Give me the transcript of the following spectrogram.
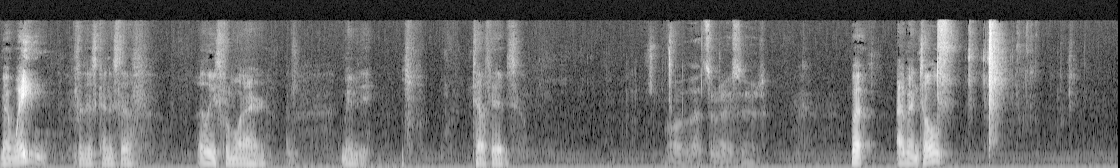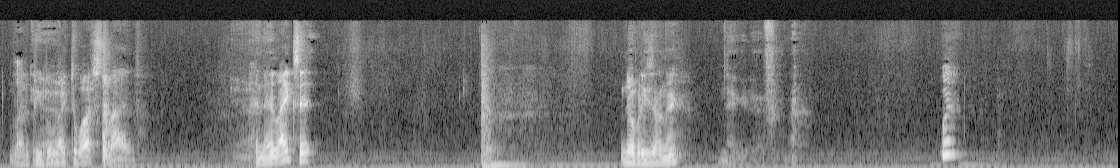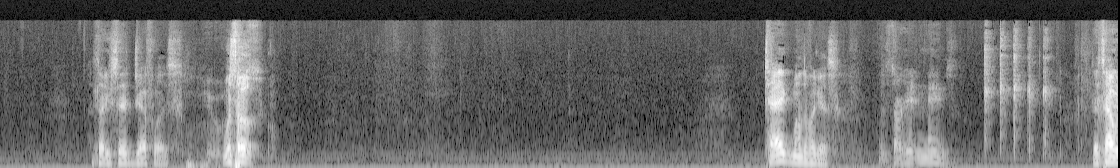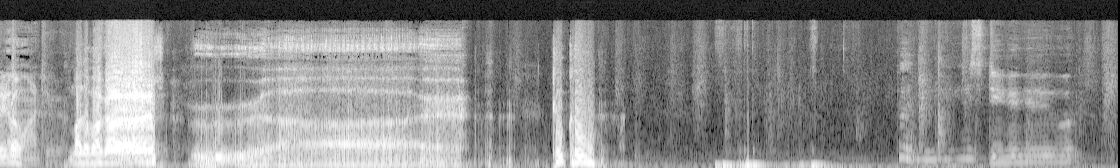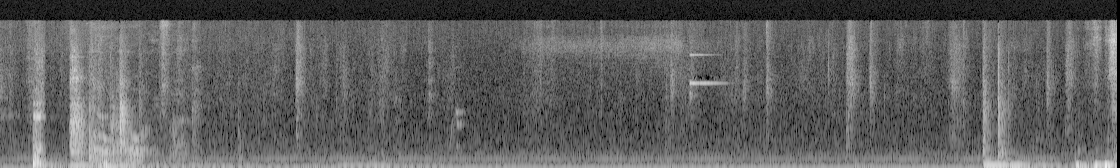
been waiting for this kind of stuff. At least from what I heard. Maybe they tell fibs. Well, that's what I said. But I've been told a lot of people Yeah. like to watch the live, Yeah. and they likes it. Nobody's on there. Negative. What? I thought you said Jeff was. What's up? Tag motherfuckers. Start hitting names. That's how we roll. want to. Motherfuckers! Cuckoo. Please do.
